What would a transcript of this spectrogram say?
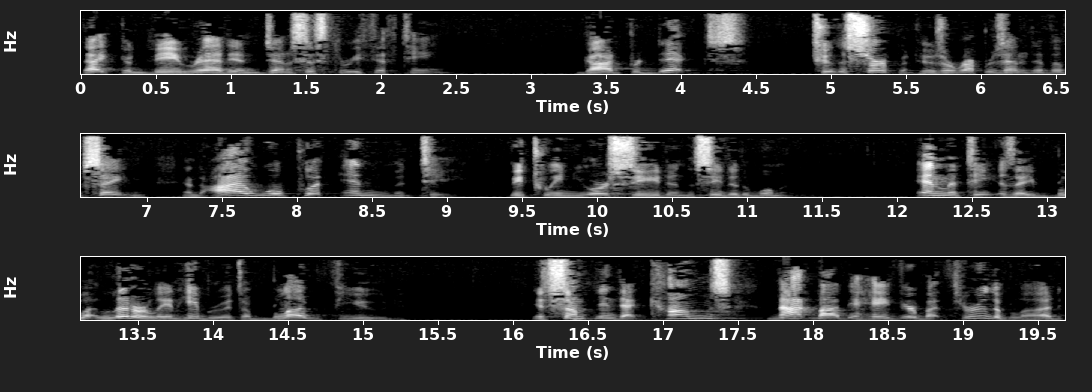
That can be read in Genesis 3:15. God predicts to the serpent, who's a representative of Satan, and I will put enmity between your seed and the seed of the woman. Enmity is a literally in Hebrew it's a blood feud. It's something that comes not by behavior, but through the blood,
